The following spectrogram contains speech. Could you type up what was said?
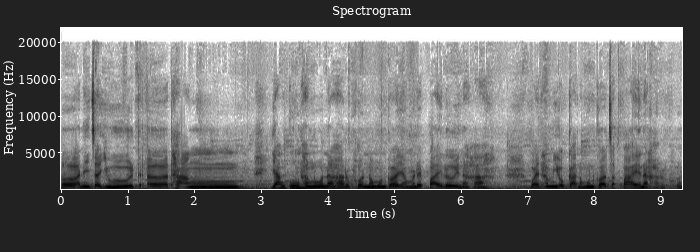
เอออันนี้จะอยู่เอ่อทางย่างกุ้งทางนู้นนะคะ ทุกคนน้องมนก็ยังไม่ได้ไปเลยนะคะ ไว้ถ้ามีโอกาสน้องมนก็จะไปนะคะ ทุกคน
